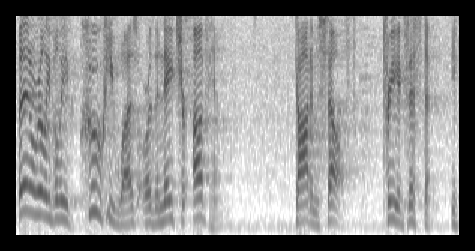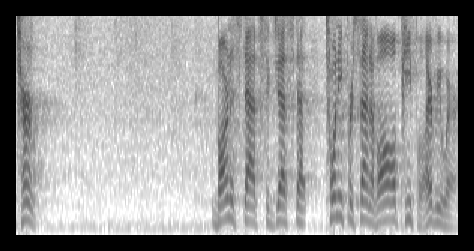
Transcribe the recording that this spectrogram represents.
but they don't really believe who he was or the nature of him. God himself, pre existent, eternal. Barna suggests that 20% of all people everywhere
